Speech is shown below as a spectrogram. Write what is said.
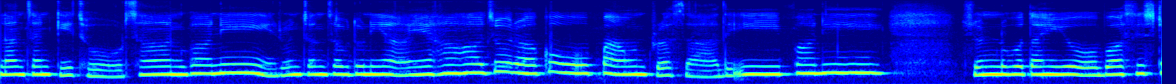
लान्छन् कि छोड्छन् भनी रुन्छन् सब दुनियाँ यहाँ हजुरको पाउन् प्रसाद यी पनि। सुन्नुभयो तही यो वशिष्ठ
